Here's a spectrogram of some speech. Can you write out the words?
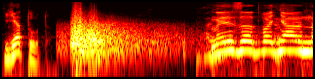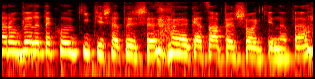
Я тут. Ми за два дня наробили таку кіпіша, тут що кацапи в шокі, напевно.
